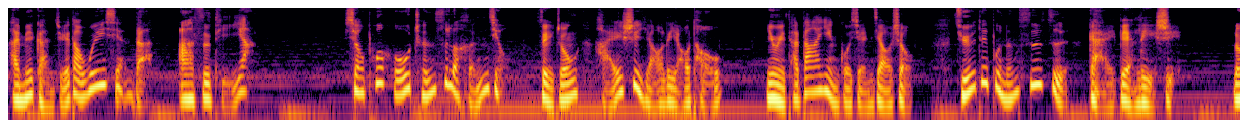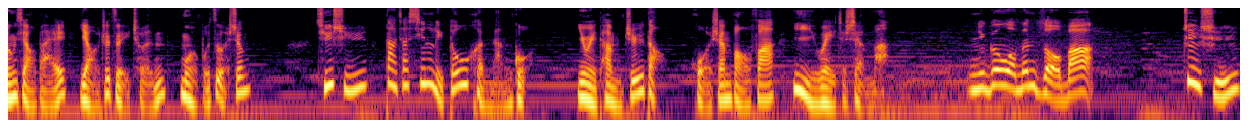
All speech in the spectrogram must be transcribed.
还没感觉到危险的阿斯提亚。小泼猴沉思了很久，最终还是摇了摇头，因为他答应过玄教授。绝对不能私自改变历史。龙小白咬着嘴唇，默不作声。其实大家心里都很难过，因为他们知道火山爆发意味着什么。你跟我们走吧。这时，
